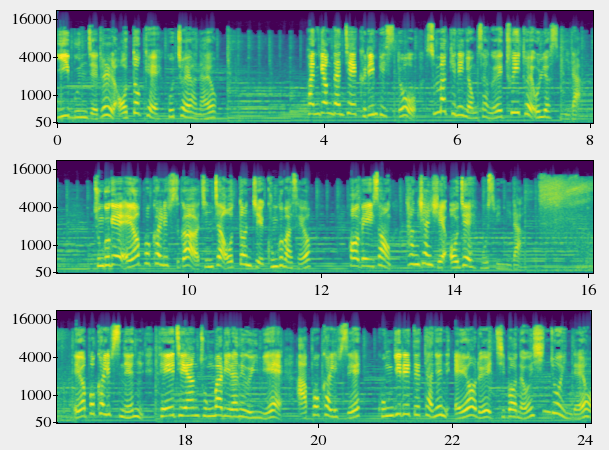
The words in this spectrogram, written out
이 문제를 어떻게 고쳐야 하나요? 환경단체 그린피스도 숨막히는 영상을 트위터에 올렸습니다. 중국의 에어포칼립스가 진짜 어떤지 궁금하세요? 허베이성 탕샨시의 어제 모습입니다. 에어포칼립스는 대재앙 종말이라는 의미의 아포칼립스에 공기를 뜻하는 에어를 집어넣은 신조어인데요.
